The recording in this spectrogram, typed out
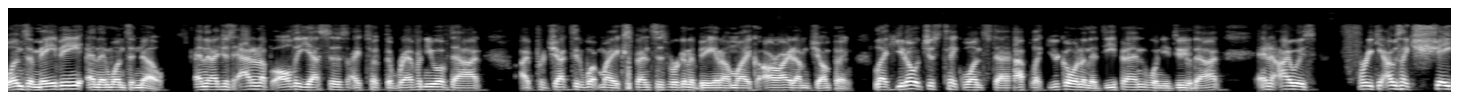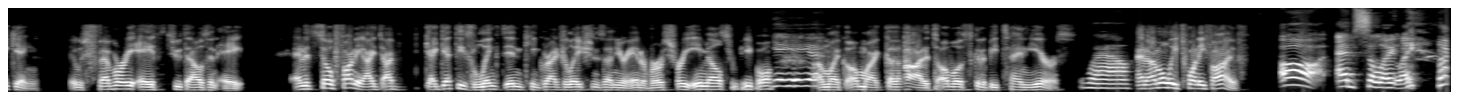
One's a maybe, and then one's a no. And then I just added up all the yeses. I took the revenue of that. I projected what my expenses were going to be, and I'm like, all right, I'm jumping. Like, you don't just take one step. Like, you're going in the deep end when you do that. And I was freaking, I was like shaking. It was February 8th, 2008. And it's so funny. I, I, I get these LinkedIn congratulations on your anniversary emails from people. Yeah, yeah, yeah. I'm like, oh my God, it's almost going to be 10 years. wow. And I'm only 25. Oh, absolutely.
